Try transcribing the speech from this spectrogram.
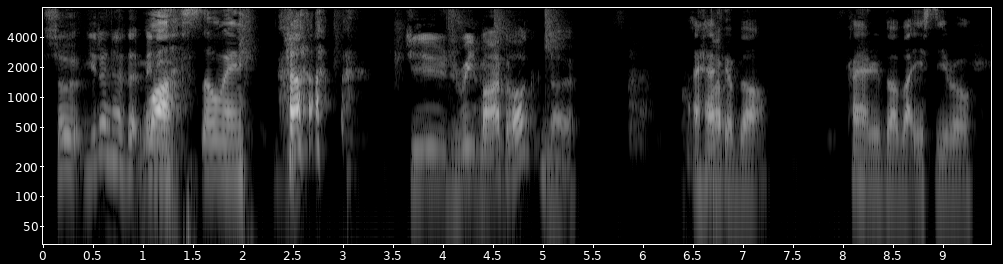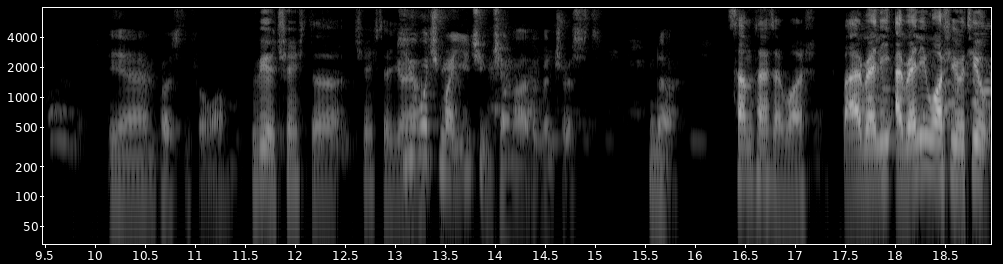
So you don't have that many. Wow, so many. Do you read my blog? No. I have My- your blog. Kai Hendry blog, but it's zero. Yeah, I haven't posted for a while. Maybe you change the change the Do you watch my YouTube channel out of interest? No. Sometimes I watch, but I rarely I rarely watch YouTube.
